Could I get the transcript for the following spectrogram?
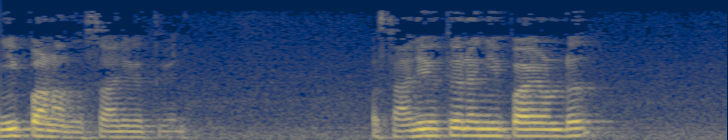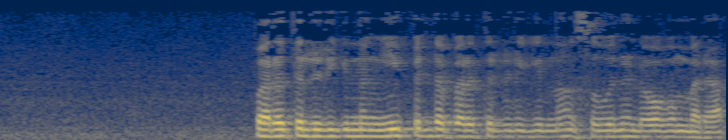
നീപ്പാണത് സ്ഥാനികത്വേന. അപ്പൊ സ്ഥാനികത്വേന നീപ്പായോണ്ട് പരത്തിലിരിക്കുന്ന നീപ്പിന്റെ പരത്തിലിരിക്കുന്ന സുവിന് ലോകം വരാം.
